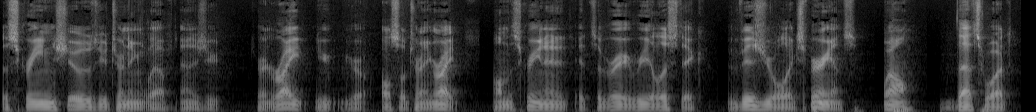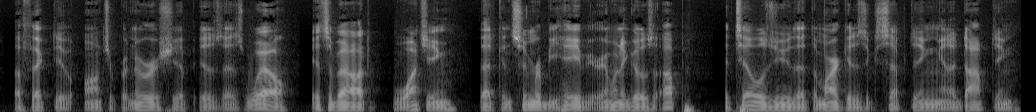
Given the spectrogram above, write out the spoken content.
the screen shows you turning left. And as you turn right, you, you're also turning right on the screen. And it, it's a very realistic visual experience. Well, that's what effective entrepreneurship is as well. It's about watching that consumer behavior. And when it goes up, it tells you that the market is accepting and adopting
